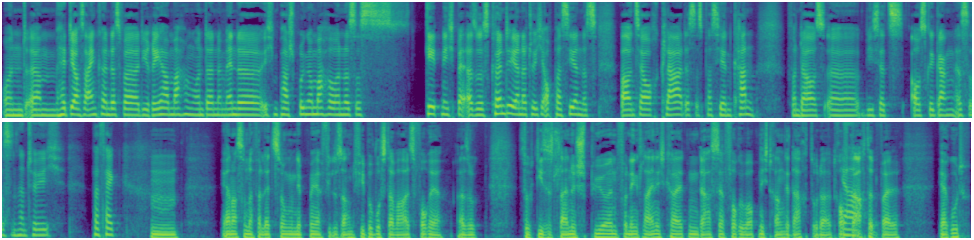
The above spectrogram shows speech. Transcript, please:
Und ähm, hätte ja auch sein können, dass wir die Reha machen und dann am Ende ich ein paar Sprünge mache und das ist geht nicht, also es könnte ja natürlich auch passieren, das war uns ja auch klar, dass es passieren kann. Von da aus, äh, wie es jetzt ausgegangen ist, das ist natürlich perfekt. Hm. Ja, nach so einer Verletzung nimmt man ja viele Sachen viel bewusster wahr als vorher. Also so dieses kleine Spüren von den Kleinigkeiten, da hast du ja vorher überhaupt nicht dran gedacht oder drauf ja. geachtet, weil, ja gut,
